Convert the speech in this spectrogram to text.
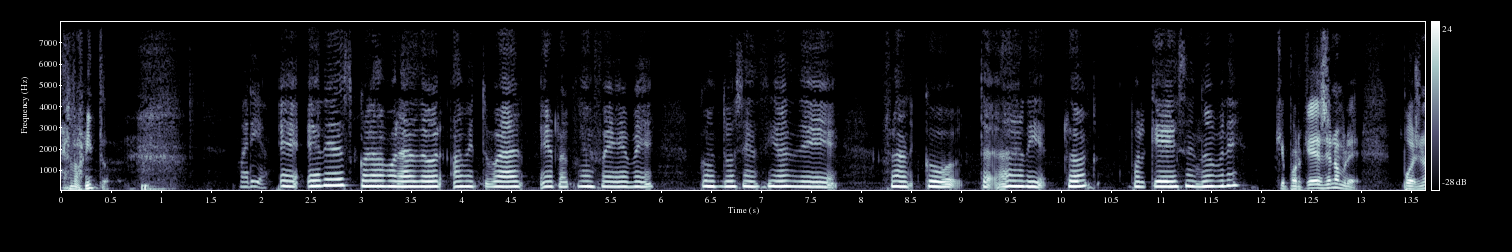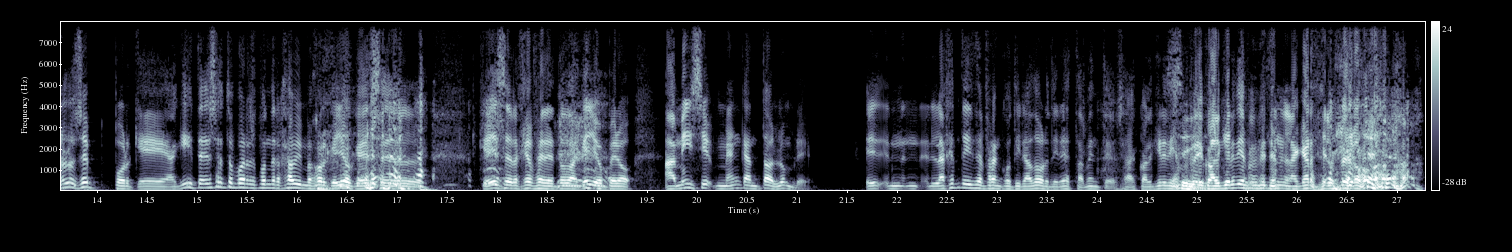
es bonito. María. Eh, eres colaborador habitual en Rock FM con tu sección de Franco Tari Rock. ¿Por qué ese nombre? ¿Que ¿Por qué ese nombre? Pues no lo sé, porque aquí eso te puede responder Javi mejor que yo, que es el, que es el jefe de todo aquello, pero a mí sí, me ha encantado el nombre. Eh, La gente dice francotirador directamente, o sea, cualquier día, Sí. me, cualquier día me meten en la cárcel, pero,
